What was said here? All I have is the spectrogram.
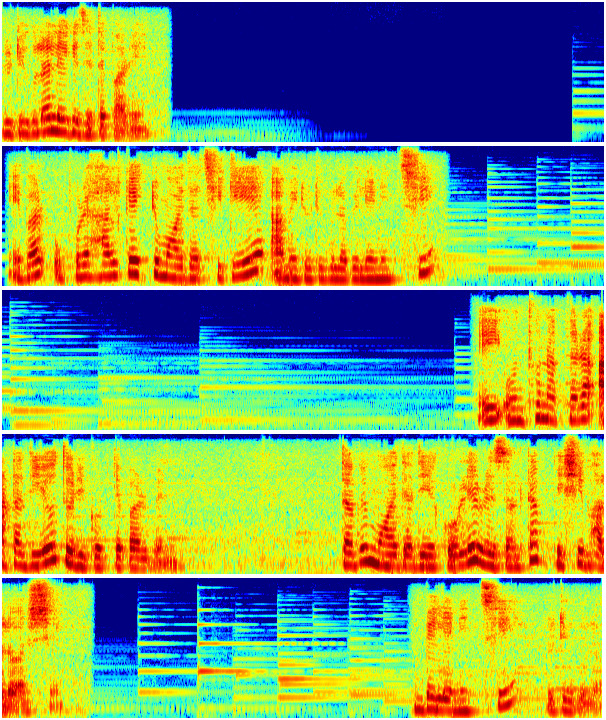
রুটিগুলো লেগে যেতে পারে। এবার উপরে হালকা একটু ময়দা ছিটিয়ে আমি রুটিগুলো বেলে নিচ্ছি। এই অন্থন আপনারা আটা দিয়েও তৈরি করতে পারবেন। তবে ময়দা দিয়ে করলে রেজাল্টটা বেশি ভালো আসে। বেলে নিচ্ছি রুটিগুলো।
